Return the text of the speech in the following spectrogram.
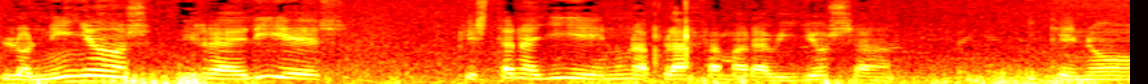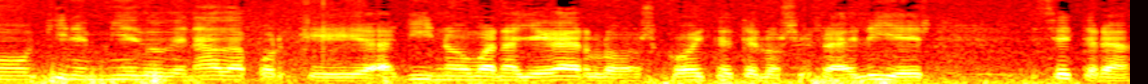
los niños israelíes que están allí en una plaza maravillosa y que no tienen miedo de nada porque allí no van a llegar los cohetes de los israelíes, etcétera,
